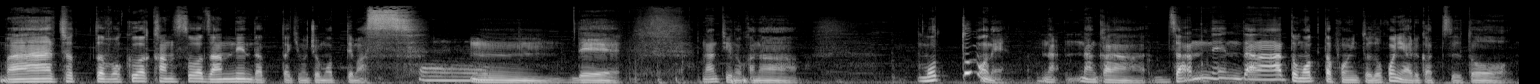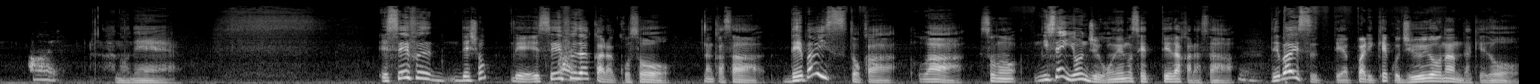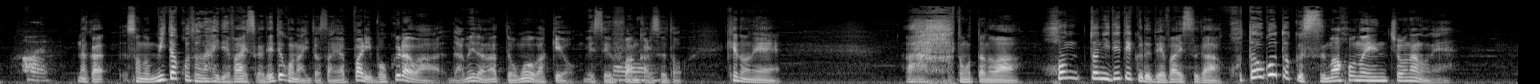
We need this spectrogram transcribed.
まあ、ちょっと僕は感想は残念だった気持ちを持ってます。う。うんん。で、なんていうのかな。最もね、な、なんかな、残念だなと思ったポイントどこにあるかっつうと、はい。あのね、SF でしょ？で、は SF いだからこそ、なんかさ、デバイスとかは、その、2045年の設定だからさ、うんデバイスってやっぱり結構重要なんだけど、はい。なんか、その見たことないデバイスが出てこないとさ、やっぱり僕らはダメだなって思うわけよ。SF ファンからすると。けどね、あーと思ったのは、本当に出てくるデバイスがことごとくスマホの延長なのね。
